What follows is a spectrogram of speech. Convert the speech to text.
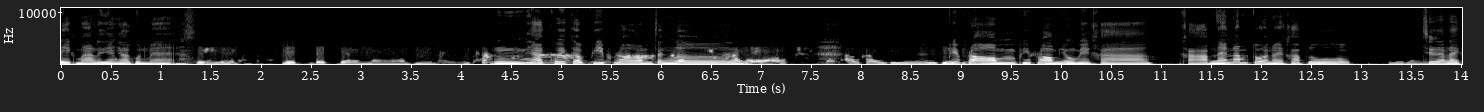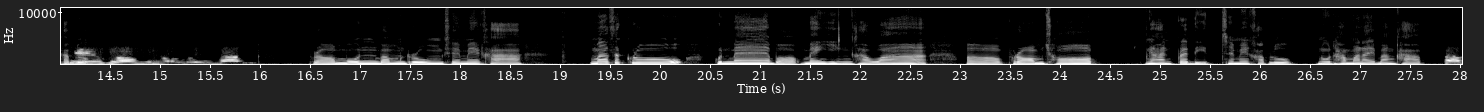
เด็กมาหรือยังคะคุณแม่เสียงเด็กเด็กเด็กเดินมามีอะไรไหมคะอืมอยากคุยกับพี่พร้อมจังเลบอกขี่ยม้าแล้วเอาใครดีพี่พร้อม พี่พร้อมอยู่ไหมคะ ครับ แนะนำตัวหน่อยครับลูก ชื่ออะไรครับลูกชื่อพร้อมเป็นของลุงครับ พร้อมบุญบำรุงใช่ไหมคะ เมื่อสักครู่ คุณแม่บอกแม่หญิงค่ะว่าเอ่อพร้อมชอบงานประดิษฐ์ใช่ไหมครับ ลูก หนูทำอะไรบ้างครับ ครับ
